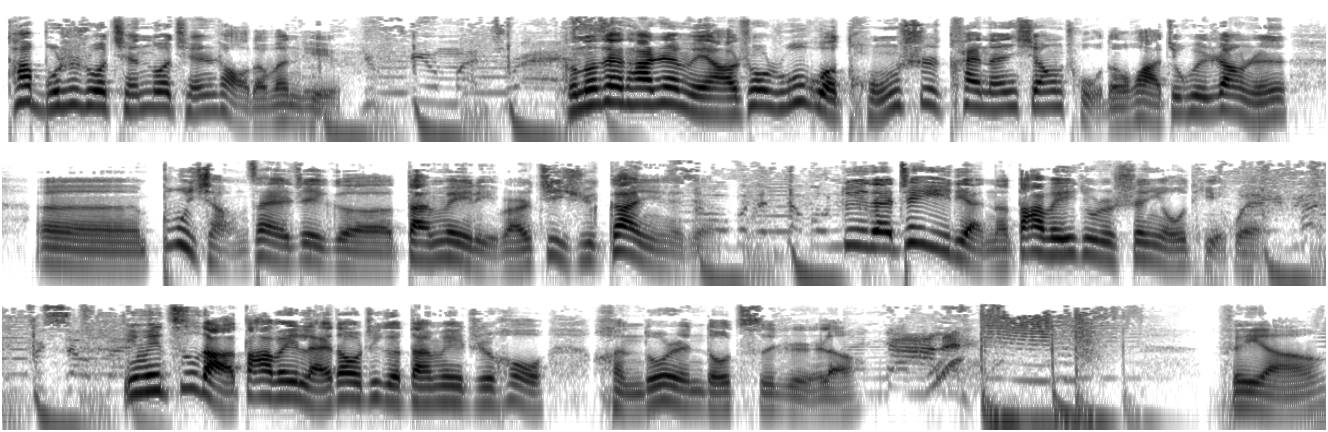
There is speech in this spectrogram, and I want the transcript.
他不是说钱多钱少的问题，可能在他认为啊，说如果同事太难相处的话，就会让人呃不想在这个单位里边继续干下去。对待这一点呢，大威就是深有体会，因为自打大威来到这个单位之后，很多人都辞职了。飞扬、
